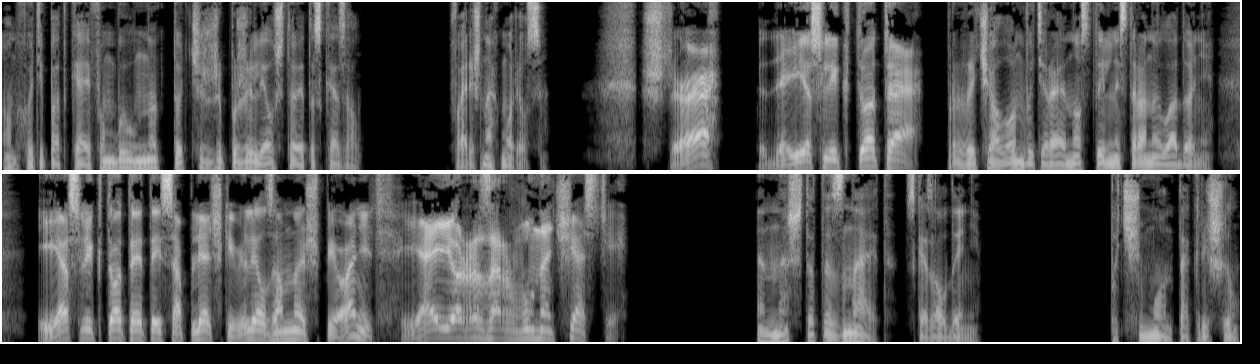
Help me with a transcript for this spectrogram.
Он хоть и под кайфом был, но тотчас же пожалел, что это сказал. Фариш нахмурился. «Что? Да если кто-то...» — прорычал он, вытирая нос тыльной стороной ладони. «Если кто-то этой соплячке велел за мной шпионить, я ее разорву на части!» «Она что-то знает», — сказал Дэнни. Почему он так решил?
